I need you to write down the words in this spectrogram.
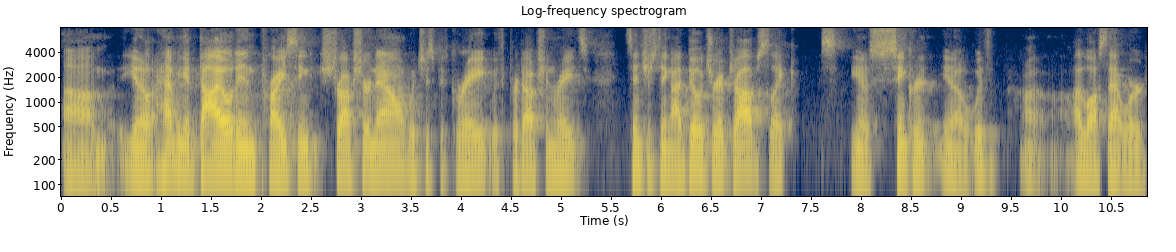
Um, you know, having a dialed in pricing structure now, which has been great with production rates. It's interesting. I build drip jobs like you know synchron you know with uh, I lost that word.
